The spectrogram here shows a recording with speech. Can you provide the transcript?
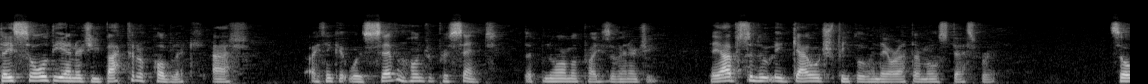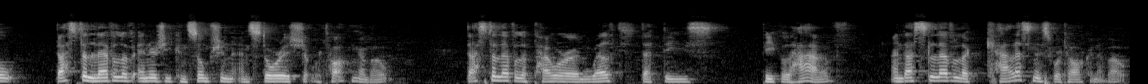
they sold the energy back to the public at, I think it was 700% the normal price of energy. They absolutely gouged people when they were at their most desperate. So that's the level of energy consumption and storage that we're talking about. That's the level of power and wealth that these people have. And that's the level of callousness we're talking about.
